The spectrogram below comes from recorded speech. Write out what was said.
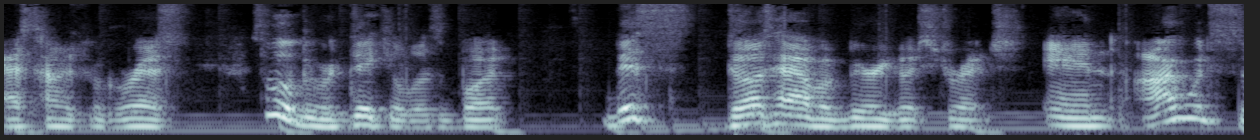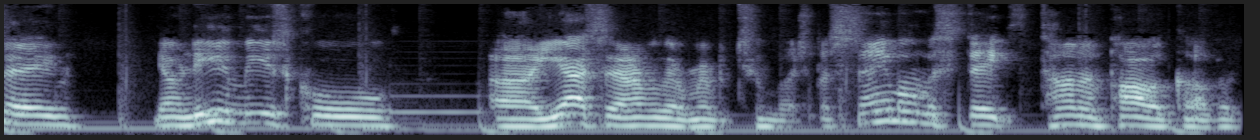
as times progressed, it's a little bit ridiculous. But this does have a very good stretch, and I would say, you know, Need Me is cool. Uh, yeah, I said I don't really remember too much, but same old mistakes. Tame Impala cover,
